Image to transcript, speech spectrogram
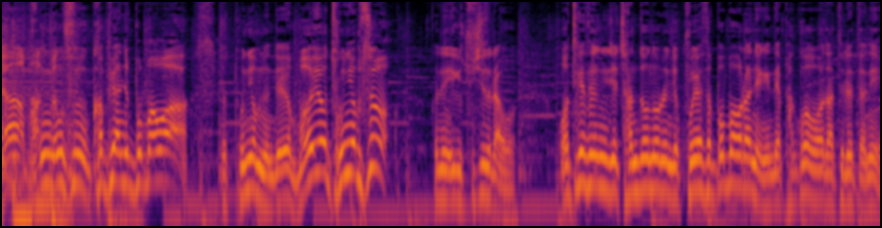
야, 박명수 커피 한 잔 뽑아와. 저 돈이 없는데요. 뭐요? 돈이 없어. 근데 이게 주시더라고. 어떻게 해서든 이제 잔돈으로 이제 구해서 뽑아오라는 얘기인데 바꿔다 드렸더니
